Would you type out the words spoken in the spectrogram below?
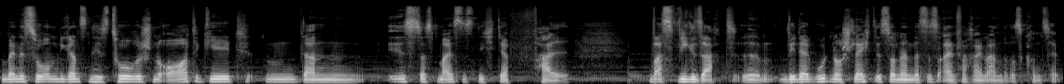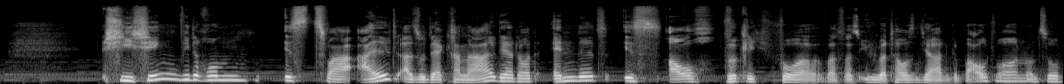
wenn es so um die ganzen historischen Orte geht, hm, dann ist das meistens nicht der Fall. Was, wie gesagt, ähm, weder gut noch schlecht ist, sondern das ist einfach ein anderes Konzept. Xixing wiederum ist zwar alt, also der Kanal, der dort endet, ist auch wirklich vor, was weiß ich, über 1000 Jahren gebaut worden und so.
